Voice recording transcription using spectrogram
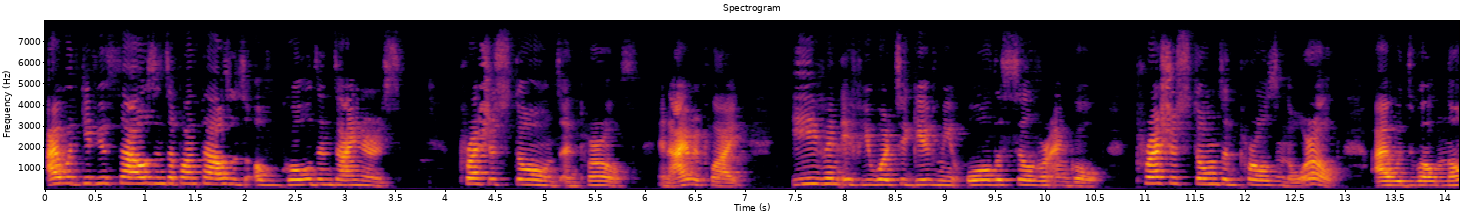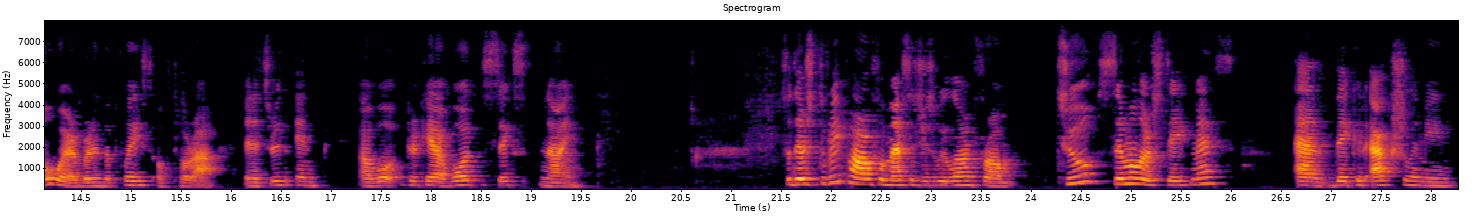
I would give you thousands upon thousands of golden dinars, precious stones and pearls. And I replied, even if you were to give me all the silver and gold, precious stones and pearls in the world, I would dwell nowhere but in the place of Torah. And it's written in Pirkei Avot 6, 9. So there's three powerful messages we learn from two similar statements, and they could actually mean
